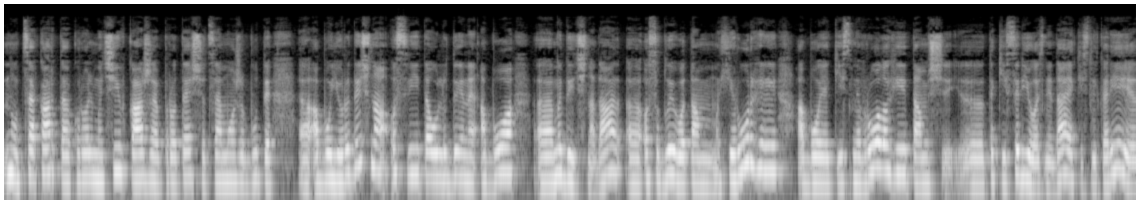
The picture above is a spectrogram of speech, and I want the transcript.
ну, ця карта Король мечів каже про те, що це може бути е, або юридична освіта у людини, або е, медична, да? Е, особливо там хірурги, або якісь неврологи, там е, такі серйозні, да? якісь лікарі.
